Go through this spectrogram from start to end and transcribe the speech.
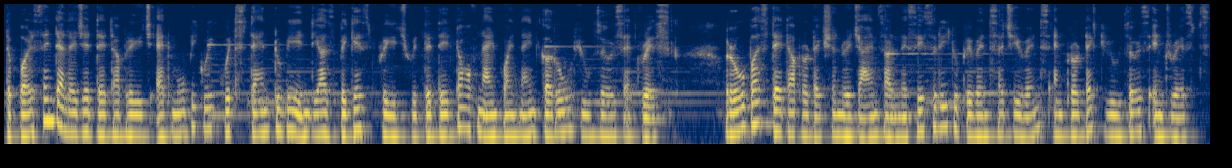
The percent alleged data breach at MobiKwik would stand to be India's biggest breach with the data of 9.9 crore users at risk. Robust data protection regimes are necessary to prevent such events and protect users' interests.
